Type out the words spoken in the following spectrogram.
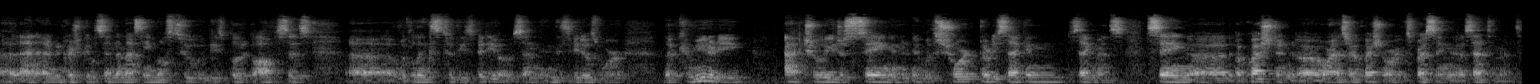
uh, and I encourage people to send mass emails to these political offices with links to these videos. And in these videos were the community actually just saying in, in, with short 30 second segments saying uh, a question uh, or answering a question or expressing a sentiment.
